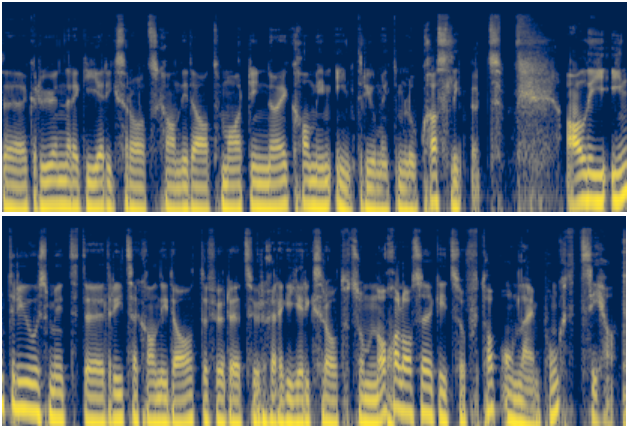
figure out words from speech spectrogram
Der grüne Regierungsratskandidat Martin Neukomm im Interview mit dem Lukas Lippert. Alle Interviews mit den 13 Kandidaten für den Zürcher Regierungsrat zum Nachhören gibt es auf toponline.ch.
